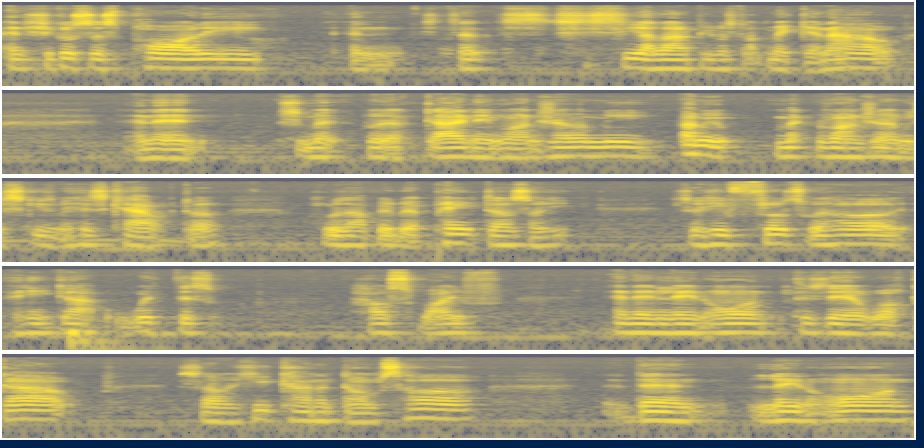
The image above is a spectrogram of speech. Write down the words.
and she goes to this party, and she see a lot of people start making out, and then she met with a guy named Ron Jeremy. I mean, Ron Jeremy, excuse me, his character, who's a bit of a painter. So he, so he flirts with her, and he got with this housewife, and then later on, this day walk out. So he kind of dumps her. Then later on,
